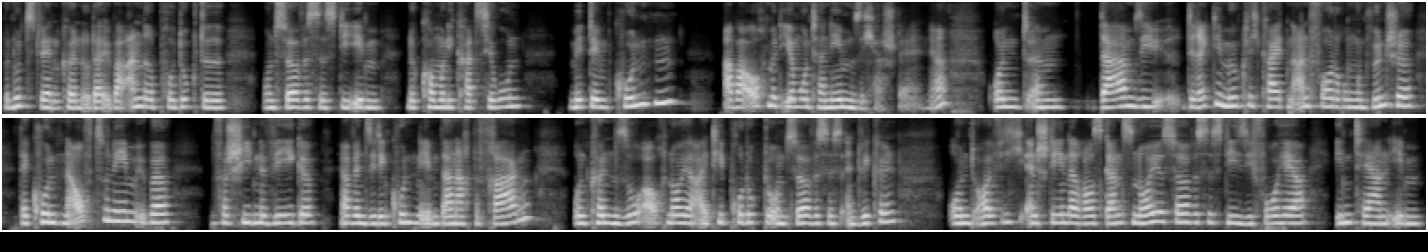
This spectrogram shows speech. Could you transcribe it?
benutzt werden können oder über andere Produkte und Services, die eben eine Kommunikation mit dem Kunden, aber auch mit ihrem Unternehmen sicherstellen. Ja? Und ähm, da haben sie direkt die Möglichkeiten, Anforderungen und Wünsche der Kunden aufzunehmen über verschiedene Wege, ja, wenn sie den Kunden eben danach befragen und könnten so auch neue IT-Produkte und Services entwickeln. Und häufig entstehen daraus ganz neue Services, die sie vorher intern eben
